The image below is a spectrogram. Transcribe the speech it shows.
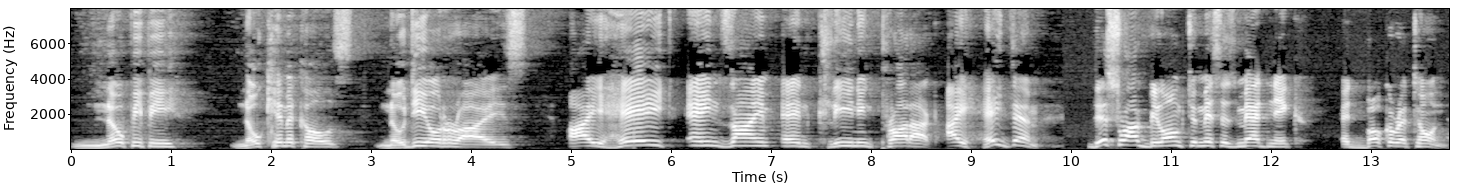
No pee-pee, no chemicals, no deodorize. I hate enzyme and cleaning product. I hate them. This rug belonged to Mrs. Mednick at Boca Raton.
